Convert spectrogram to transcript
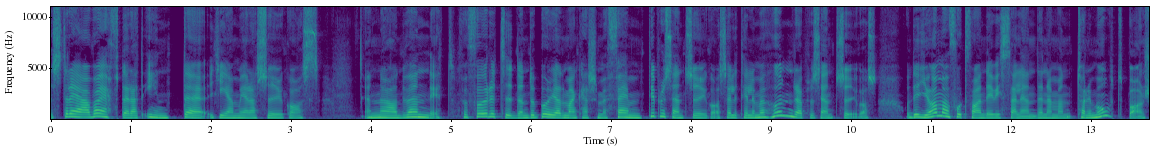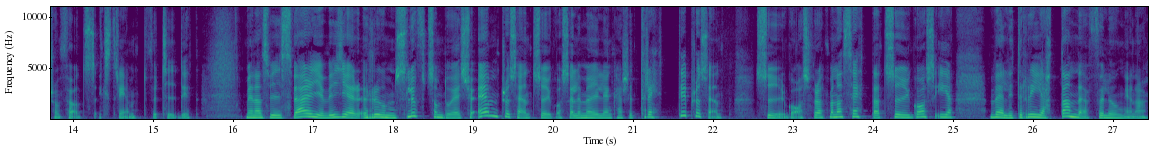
sträva efter att inte ge mera syrgas än nödvändigt. För förr i tiden då började man kanske med 50% syrgas eller till och med 100% syrgas. Och det gör man fortfarande i vissa länder när man tar emot barn som föds extremt för tidigt. Medan vi i Sverige vi ger rumsluft som då är 21% syrgas eller möjligen kanske 30% syrgas. För att man har sett att syrgas är väldigt retande för lungorna.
